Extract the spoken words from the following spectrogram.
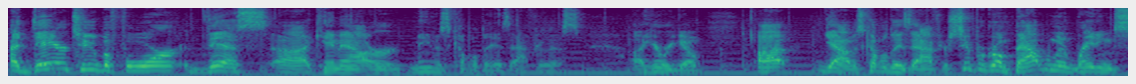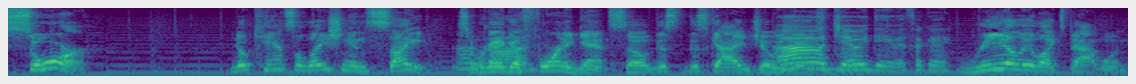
a day or two before this uh, came out, or maybe it was a couple days after this. Uh, here we go. Uh, yeah, it was a couple days after. Supergirl Batwoman ratings soar no cancellation in sight. So oh, we're gonna go for and against. So this this guy Joey. Oh, Davis, Joey really, Davis. Okay. Really likes Batwoman,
